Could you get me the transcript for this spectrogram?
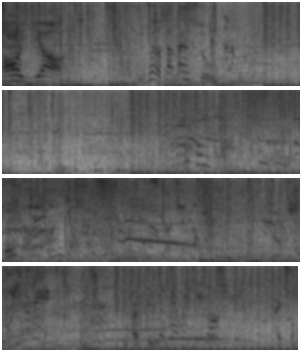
哦，一样。怎么会有炸弹鼠？太低了。太爽了。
